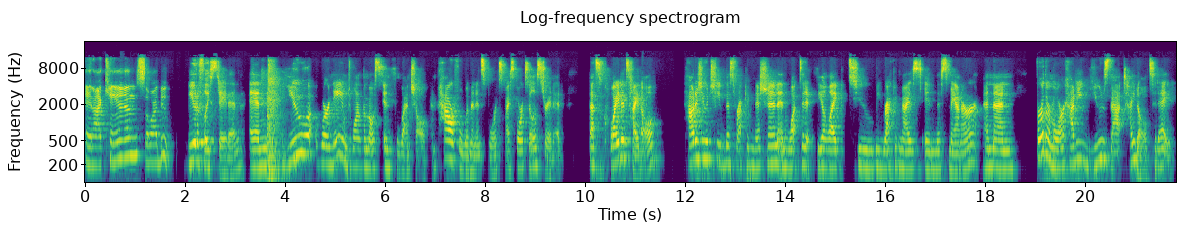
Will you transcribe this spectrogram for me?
And I can, so I do. Beautifully stated. And you were named one of the most influential and powerful women in sports by Sports Illustrated. That's quite a title. How did you achieve this recognition and what did it feel like to be recognized in this manner? And then furthermore, how do you use that title today?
